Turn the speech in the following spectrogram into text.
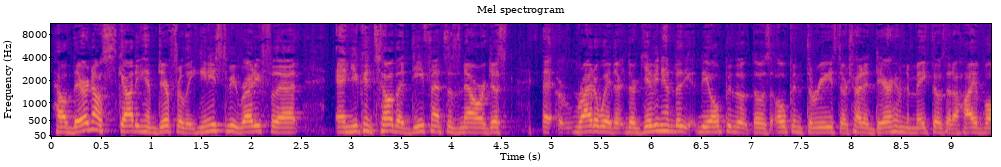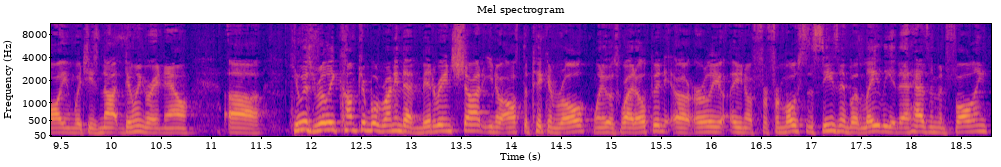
how they're now scouting him differently. He needs to be ready for that, and you can tell that defenses now are just uh, right away they're, they're giving him the, the open those open threes. They're trying to dare him to make those at a high volume, which he's not doing right now. Uh, he was really comfortable running that mid-range shot, you know, off the pick and roll when it was wide open uh, early, you know, for, for most of the season. But lately, that hasn't been falling,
